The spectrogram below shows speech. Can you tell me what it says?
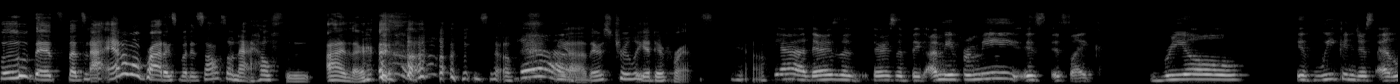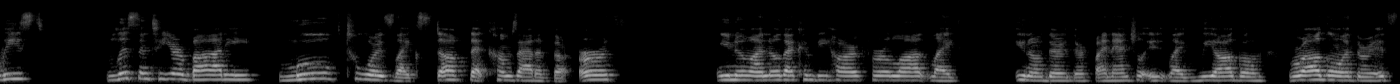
food that's that's not animal products, but it's also not health food either. so yeah. yeah, there's truly a difference. Yeah. Yeah, there's a there's a big. I mean, for me, it's it's like real if we can just at least listen to your body, move towards like stuff that comes out of the earth. You know, I know that can be hard for a lot, like, you know, their their financial eh, like we all going we're all going through it. It's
